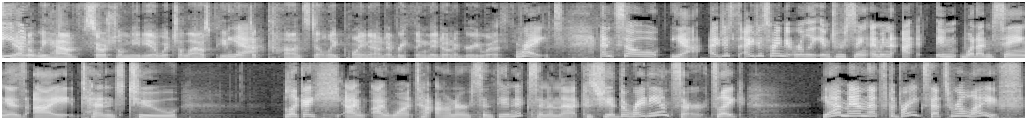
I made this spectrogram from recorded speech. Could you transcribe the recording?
yeah, but we have social media, which allows people Yeah. to constantly point out everything they don't agree with. Right. And so, yeah, I just I just find it really interesting. I mean, I, in what I'm saying is I tend to like I I I want to honor Cynthia Nixon in that cuz she had the right answer. It's like Yeah, man, that's the breaks. That's real life.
